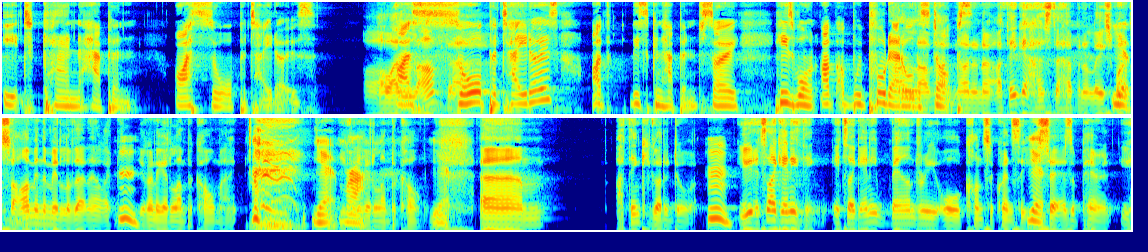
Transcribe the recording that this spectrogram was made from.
it can happen." I saw potatoes. oh, I, I, love that. saw potatoes. I've this can happen. So he's warned. I've, I've- we pulled out I all the love that. stops. No, no, no. I think it has to happen at least Yep. Mm. once. So I'm in the middle of that now. Like, you're going to get a lump of coal, mate. Yeah, right. You're going right. to get a lump of coal. Yeah. Um, I think you got to do it. Mm. You, it's like anything. It's like any boundary or consequence that you Yeah. set as a parent. You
